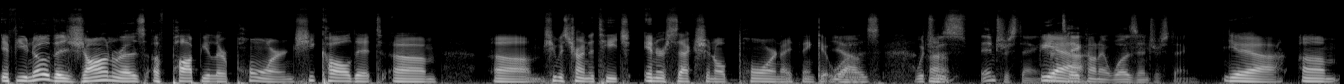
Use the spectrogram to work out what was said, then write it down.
if you know the genres of popular porn, she called it. Um, um, she was trying to teach intersectional porn, I think it Yeah. was. which Uh, was interesting. yeah. Her take on it was interesting. Yeah. Um,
